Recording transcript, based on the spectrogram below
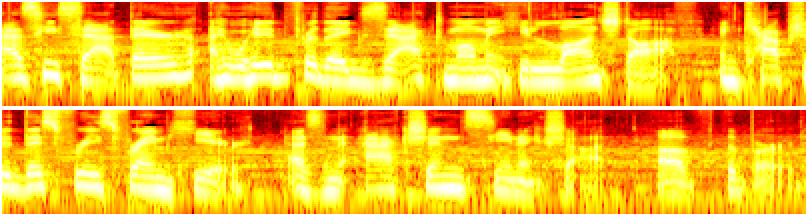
As he sat there, I waited for the exact moment he launched off and captured this freeze frame here as an action scenic shot of the bird.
